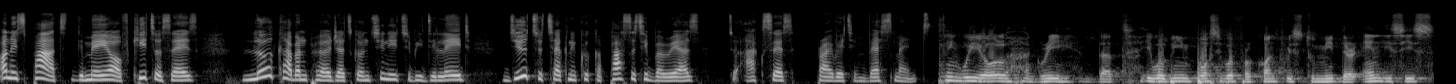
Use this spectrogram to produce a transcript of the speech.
On its part, the mayor of Quito says low carbon projects continue to be delayed due to technical capacity barriers to access private investment. I think we all agree that it will be impossible for countries to meet their NDCs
